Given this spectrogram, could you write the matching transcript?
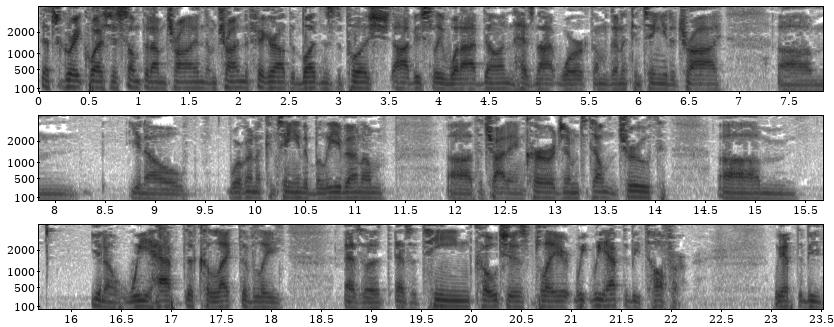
That's a great question. Something I'm trying. I'm trying to figure out the buttons to push. Obviously, what I've done has not worked. I'm going to continue to try. Um, you know, we're going to continue to believe in them, uh, to try to encourage them, to tell them the truth. Um, you know, we have to collectively, as a as a team, coaches, player, we, we have to be tougher. We have to be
